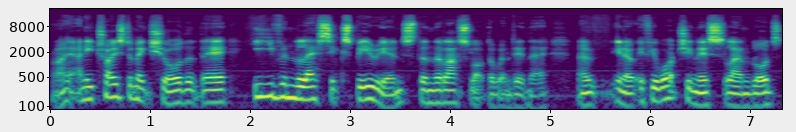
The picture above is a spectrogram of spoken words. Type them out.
right? And he tries to make sure that they're even less experienced than the last lot that went in there. Now, you know, if you're watching this, landlords,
